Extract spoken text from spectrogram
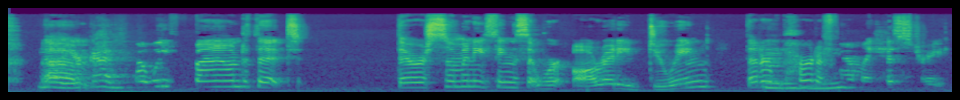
No, um, you're good. But we found that there are so many things that we're already doing that are mm-hmm. part of mm-hmm. family history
